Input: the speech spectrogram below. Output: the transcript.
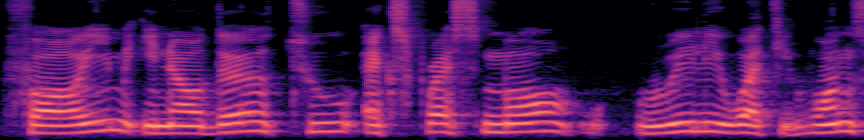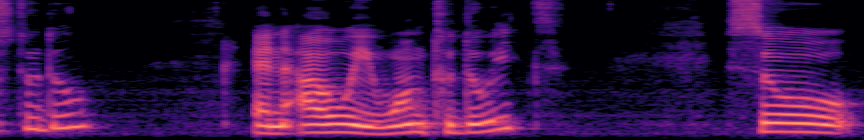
for him in order to express more really what he wants to do and how he wants to do it. So,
